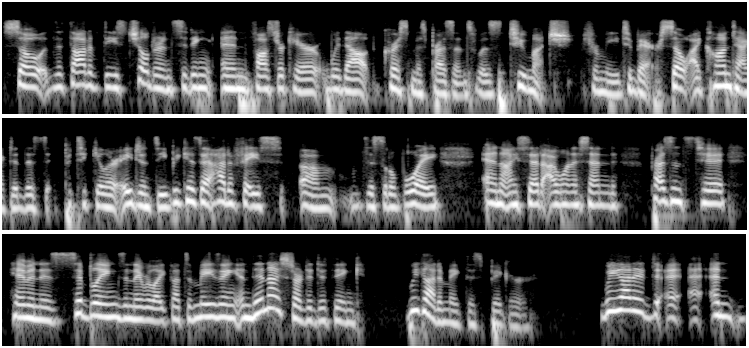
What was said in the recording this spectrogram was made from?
So the thought of these children sitting in foster care without Christmas presents was too much for me to bear. So I contacted this particular agency because I had to face um, this little boy, and I said I want to send presents to him and his siblings, and they were like, "That's amazing." And then I started to think, we got to make this bigger. We got to and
